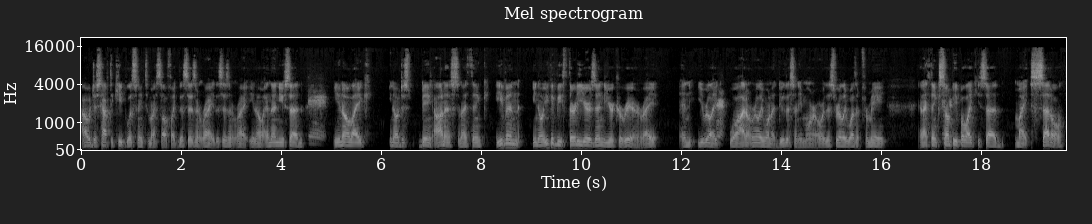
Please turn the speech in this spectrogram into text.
I would just have to keep listening to myself. Like this isn't right. This isn't right. You know. And then you said, you know, like you know, just being honest. And I think even you know, you could be 30 years into your career, right? And you were like, well, I don't really want to do this anymore, or this really wasn't for me. And I think some people, like you said, might settle.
